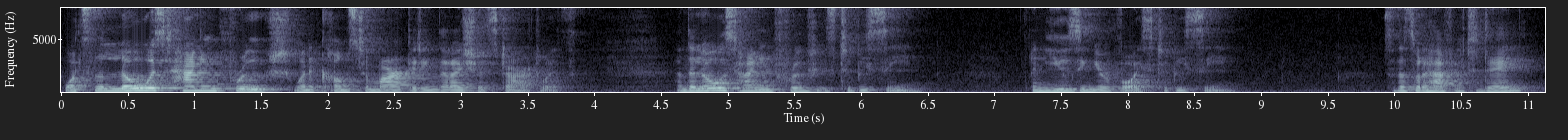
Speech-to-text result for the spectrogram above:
what's the lowest hanging fruit when it comes to marketing that i should start with? And the lowest hanging fruit is to be seen and using your voice to be seen. So that's what I have for you today.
